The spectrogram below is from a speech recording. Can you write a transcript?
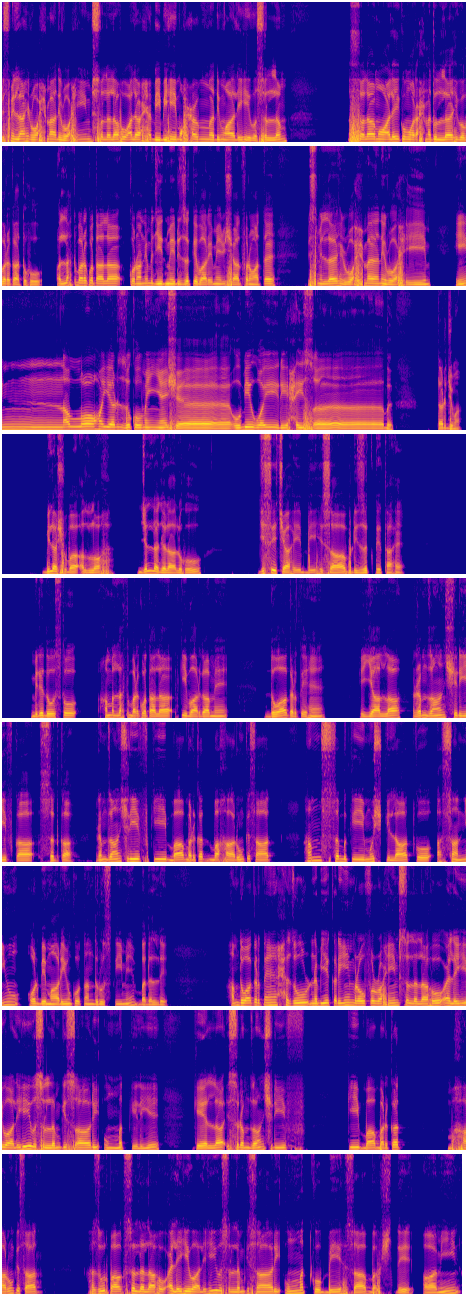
بسم اللہ الرحمن الرحیم، صلی اللہ علیہ حبیبہ محمد علیہ وسلم۔ السلام علیکم ورحمۃ اللہ وبرکاتہ۔ اللہ تبارک و تعالیٰ قرآن مجید میں رزق کے بارے میں ارشاد فرماتا ہے۔ بسم اللہ الرحمن الرحیم۔ ان اللہ یرزق من یشاء بغیر حساب۔ ترجمہ۔ بلا شبہ اللہ جل جلالہ، جسے چاہے بے حساب رزق دیتا ہے۔ میرے دوستو، ہم اللہ تبارک و تعالیٰ کی بارگاہ میں دعا کرتے ہیں کہ یا اللہ، رمضان شریف کا صدقہ، رمضان شریف کی بابرکت بہاروں کے ساتھ ہم سب کی مشکلات کو آسانیوں اور بیماریوں کو تندرستی میں بدل دے۔ ہم دعا کرتے ہیں، حضور نبی کریم روف الرحیم صلی اللہ علیہ وآلہ وسلم کی ساری امت کے لیے کہ اللہ اس رمضان شریف کی بابرکت بہاروں کے ساتھ حضور پاک صلی اللہ علیہ وآلہ وسلم کی ساری امت کو بے حساب بخش دے، آمین۔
